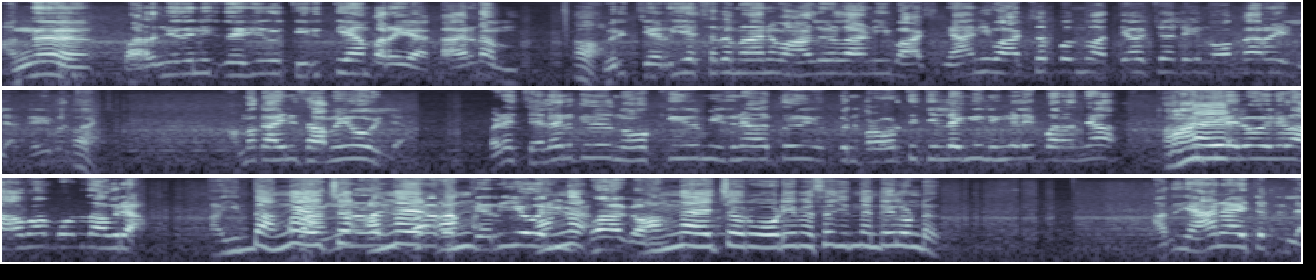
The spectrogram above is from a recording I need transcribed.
അങ്ങ് പറഞ്ഞതിന് തിരുത്തി ഞാൻ പറയാ. കാരണം. ഒരു ചെറിയ ശതമാനം ആളുകളാണ് ഈ വാട്സ് ഞാൻ ഈ വാട്സപ്പ് ഒന്നും അത്യാവശ്യം അല്ലെങ്കിൽ നോക്കാറേ ഇല്ല നമുക്ക് അതിന് സമയവും ഇല്ല പക്ഷെ ചിലർക്ക് ഇത് നോക്കിയും ഇതിനകത്ത് പിന്നെ പ്രവർത്തിച്ചില്ലെങ്കിൽ നിങ്ങൾ ഈ പറഞ്ഞ രോഗികൾ ആവാൻ പോകുന്നത് അവരാ. ഇന്ന് അങ്ങ് അയച്ച അങ്ങ് അങ്ങ്. അയച്ച ഒരു ഓഡിയോ മെസ്സേജ് ഇന്ന് എന്റെ ഉണ്ട് അത് ഞാൻ അയച്ചിട്ടില്ല.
